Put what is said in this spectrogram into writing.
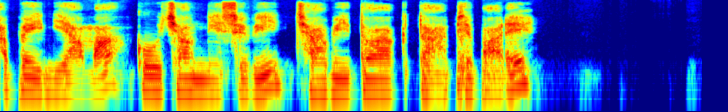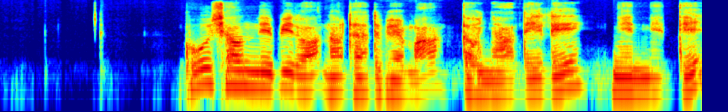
အပိတ်နေရာမှာ96နှစ်ဆိုပြီးချပေးသွားတာဖြစ်ပါတယ်။ 96နှစ်ပြီးတော့နောက်ထပ်တစ်ပြက်မှာ3ညာလေးလေးနှစ်နှစ်တစ်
